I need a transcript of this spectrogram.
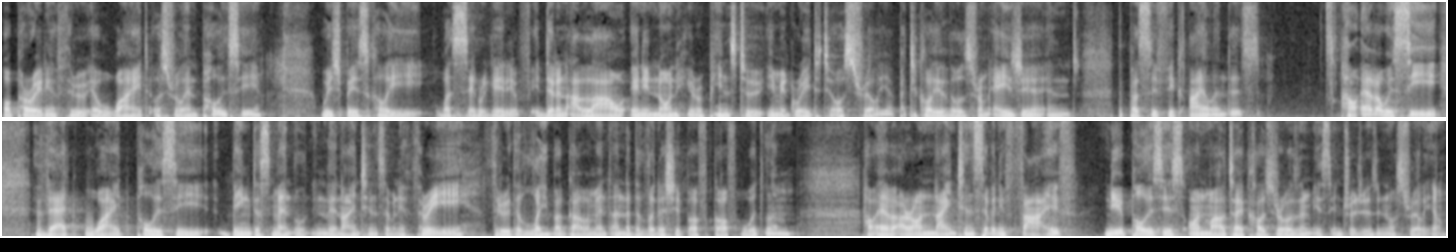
operating through a white Australian policy, which basically was segregative. It didn't allow any non Europeans to immigrate to Australia, particularly those from Asia and the Pacific Islanders. However, we see that white policy being dismantled in the 1973 through the Labour government under the leadership of Gough Whitlam. However, around 1975, new policies on multiculturalism is introduced in Australia.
